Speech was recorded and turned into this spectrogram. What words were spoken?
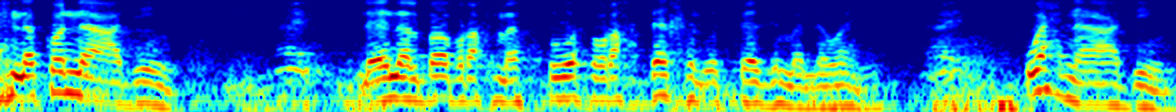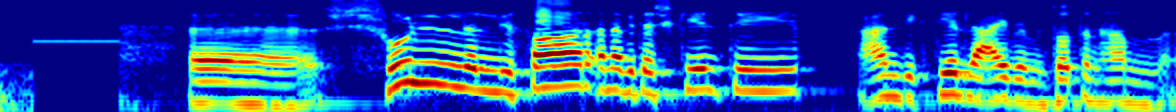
إحنا كنا قاعدين. لقينا الباب راح مفتوح وراح داخل أستاذ ملواني. وإحنا قاعدين. آه، شو اللي صار؟ أنا بتشكيلتي عندي كتير لعيبة من توتنهام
